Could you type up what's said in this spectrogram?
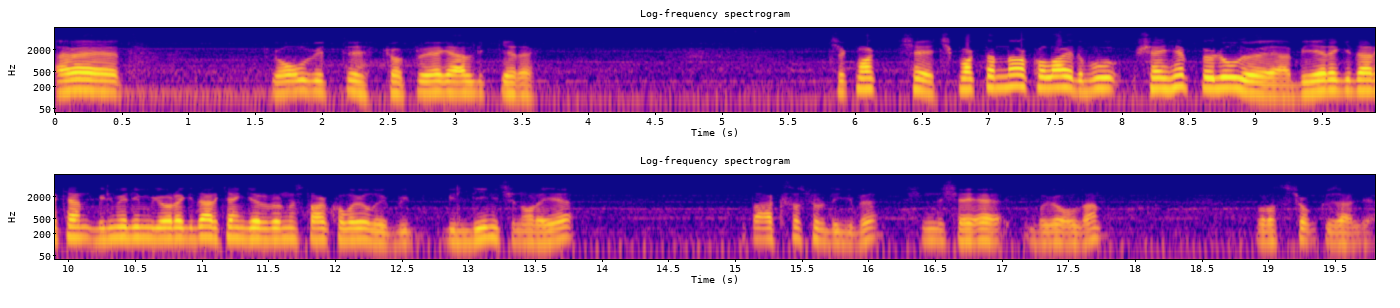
Evet. Yol bitti. Köprüye geldik geri. Çıkmak şey çıkmaktan daha kolaydı. Bu şey hep böyle oluyor ya. Bir yere giderken bilmediğim bir yere giderken geri dönmesi daha kolay oluyor. Bil- Bildiğin için orayı daha kısa sürdü gibi. Şimdi şeye bu yoldan. Burası çok güzel ya.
